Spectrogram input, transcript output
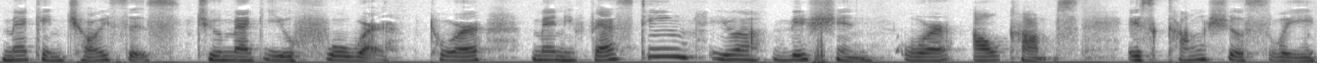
making choices to make you forward toward manifesting your vision or outcomes is consciously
